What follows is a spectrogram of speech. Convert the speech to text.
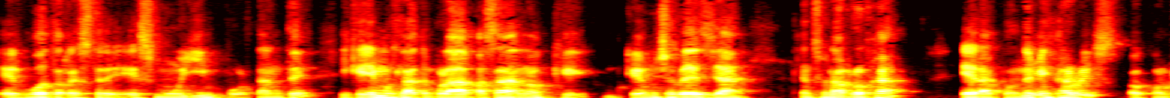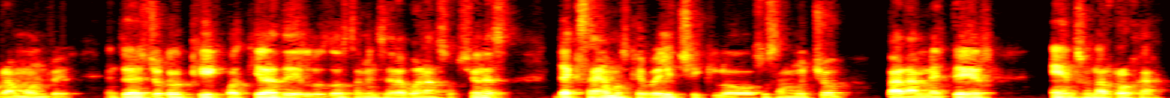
el juego terrestre es muy importante y que vimos la temporada pasada, ¿no? Que, que muchas veces ya en zona roja era con Demi Harris o con Ramon Ray. Entonces yo creo que cualquiera de los dos también será buenas opciones, ya que sabemos que Belichick los usa mucho para meter en zona roja.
